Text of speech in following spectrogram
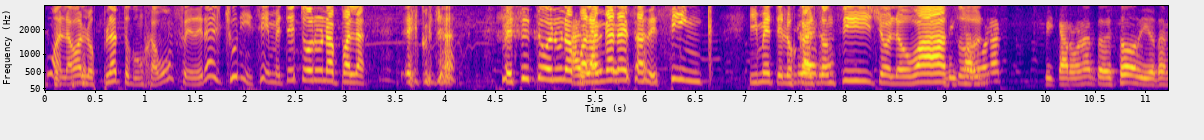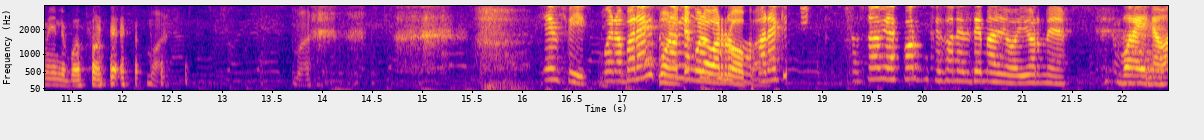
¿Cómo a lavar los platos con jabón federal, Chuni? Sí, metés todo en una pala... Escucha, metés todo en una palangana esas de zinc y metes los Claro. calzoncillos, los vasos. Bicarbonato, bicarbonato de sodio también le podés poner. Bueno. Bueno. En fin, bueno, para eso Bueno, habeas tengo lavarropa. no. ¿Para qué los habeas corpus que son el tema de hoy, Orne? Bueno,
